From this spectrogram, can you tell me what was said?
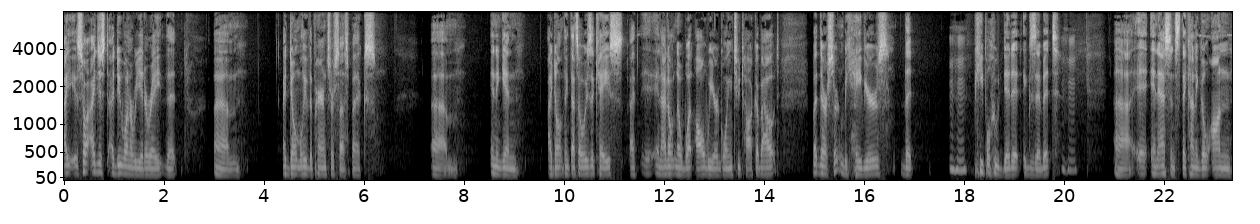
i so i just i do want to reiterate that um i don't believe the parents are suspects. Um and again i don't think that's always the case. I, and i don't know what all we are going to talk about but there are certain behaviors that people who did it exhibit uh, in essence, they kind of go on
